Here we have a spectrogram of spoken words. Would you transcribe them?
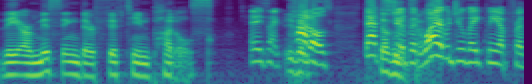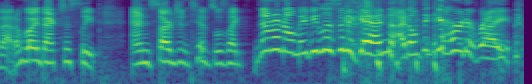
they are missing their 15 puddles." And he's like, He's like, puddles. That's "Doesn't stupid. Why would you make me up for that? I'm going back to sleep. And Sergeant Tibbs was like, no, no, no, maybe listen again. I don't think you heard it right.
